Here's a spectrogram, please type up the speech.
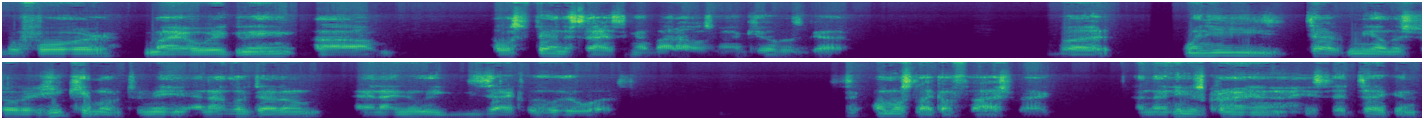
before my awakening. Um, I was fantasizing about how I was going to kill this guy, but when he tapped me on the shoulder, he came up to me and I looked at him and I knew exactly who he was. Almost like a flashback. And then he was crying. He said, Tekken,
